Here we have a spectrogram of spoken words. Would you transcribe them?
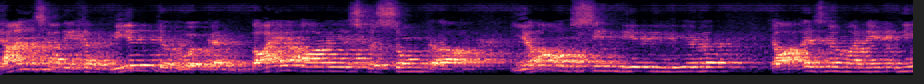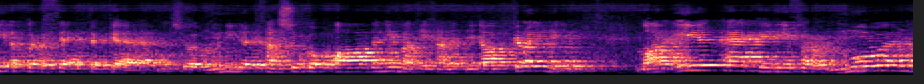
dan sal die gemeente ook in baie areas gesond raak. Ja, ons sien deur die lewe, daar is nou maar net nie 'n perfekte kerk nie. So moenie dit gaan soek op aarde nie, want jy gaan dit nie daar kry nie. Maar u en ek het die vermoë in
